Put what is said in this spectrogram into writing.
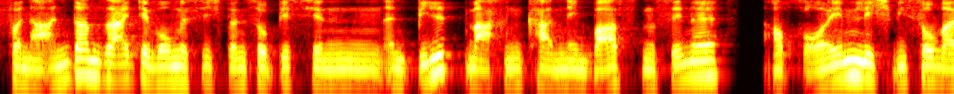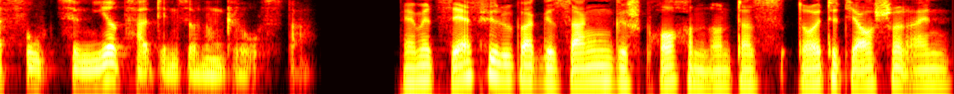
von der anderen Seite, wo man sich dann so ein bisschen ein Bild machen kann im wahrsten Sinne, auch räumlich, wie sowas funktioniert hat in so einem Kloster. Wir haben jetzt sehr viel über Gesang gesprochen und das deutet ja auch schon ein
